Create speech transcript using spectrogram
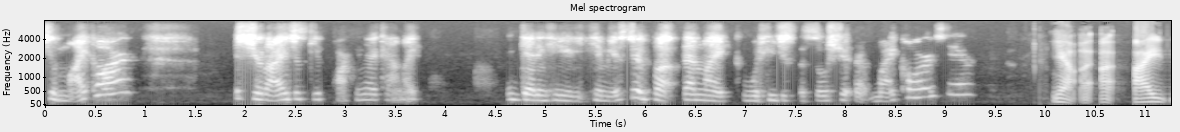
to my car should I just keep parking there, kind of like getting he, him used to it? But then, like, would he just associate that my car is there? Yeah, I, I, I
